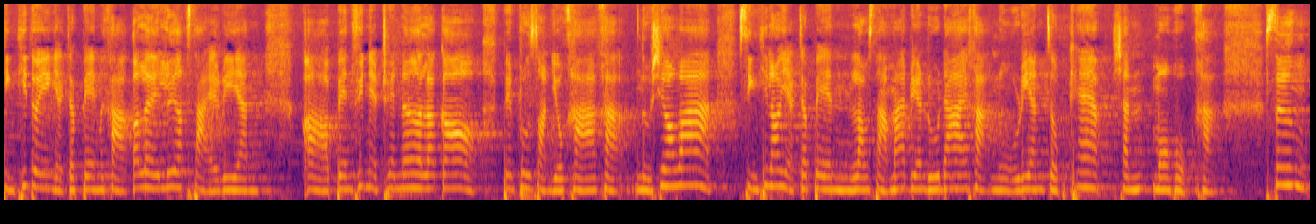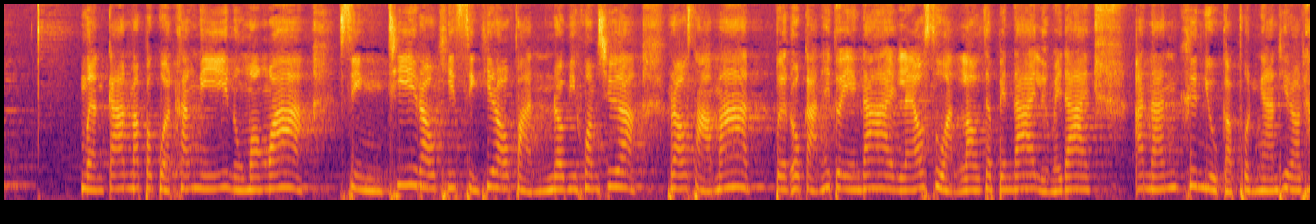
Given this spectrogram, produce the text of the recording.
สิ่งที่ตัวเองอยากจะเป็นค่ะ ก็เลยเลือกสายเรียนเป็นฟิตเนสเทรนเนอร์แล้วก็เป็นครูสอนโยคะค่ะ หนูเชื่อว่าสิ่งที่เราอยากจะเป็นเราสามารถเรียนรู้ได้ค่ะ หนูเรียนจบแค่ชั้นม .6 ค่ะ ซึ่งเหมือนการมาประกวดครั้งนี้ หนูมองว่า สิ่งที่เราคิดสิ่งที่เราฝัน เรามีความเชื่อ เราสามารถเปิดโอกาสให้ตัวเองได้ แล้วส่วนเราจะเป็นได้หรือไม่ได้ อันนั้นขึ้นอยู่กับผลงานที่เราท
